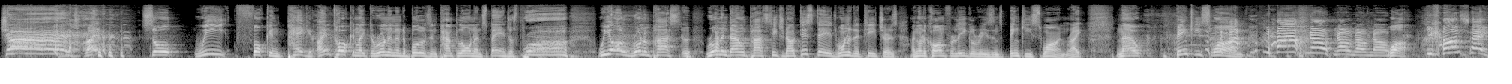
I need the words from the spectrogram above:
"Charge!" Right? so we fucking peg it. I'm talking like the running of the bulls in Pamplona in Spain, just whoa. We all running past, uh, running down past teacher. Now at this stage, one of the teachers, I'm going to call him for legal reasons, Binky Swan. Right now, Binky Swan. no, no, no, no. No. What? You can't say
